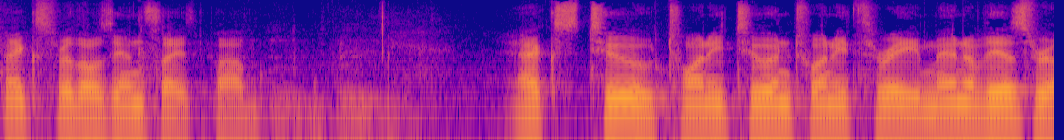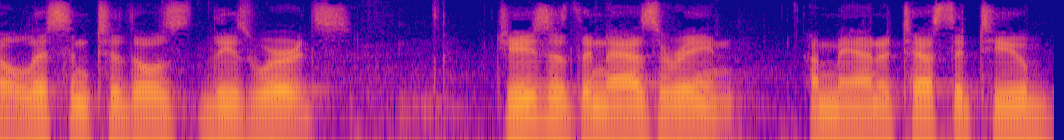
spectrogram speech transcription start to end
Thanks for those insights, Bob. Acts 2 22 and 23. Men of Israel, listen to those, these words Jesus the Nazarene, a man attested to you,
